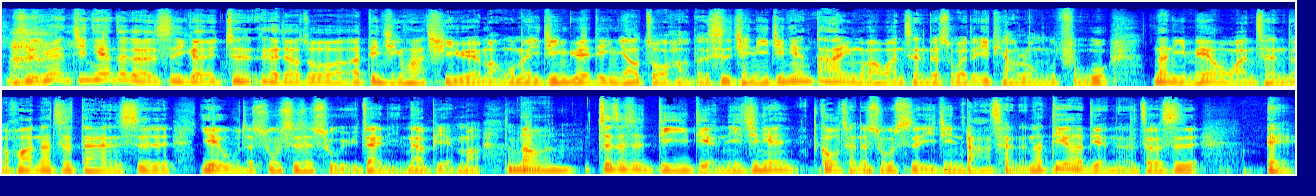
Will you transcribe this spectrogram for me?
不是，因为今天这个是一个，就是这个叫做呃定情化契约嘛，我们已经约定要做好的事情。你今天答应我要完成的所谓的一条龙服务，那你没有完成的话，那这当然是业务的疏失是属于在你那边嘛。那这这是第一点，你今天构成的疏失已经达成了。那第二点呢，则是哎。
